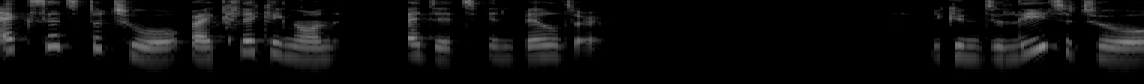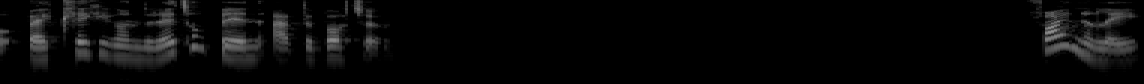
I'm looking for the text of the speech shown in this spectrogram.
exit the tool by clicking on Edit in Builder. You can delete a tool by clicking on the little bin at the bottom. Finally,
